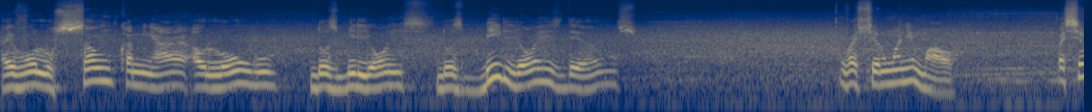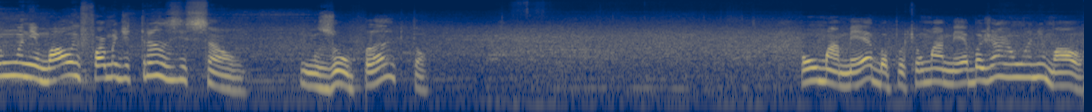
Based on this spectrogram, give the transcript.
a evolução caminhar ao longo dos bilhões, dos bilhões de anos, vai ser um animal. Vai ser um animal em forma de transição, um zooplâncton ou uma ameba, porque uma ameba já é um animal,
